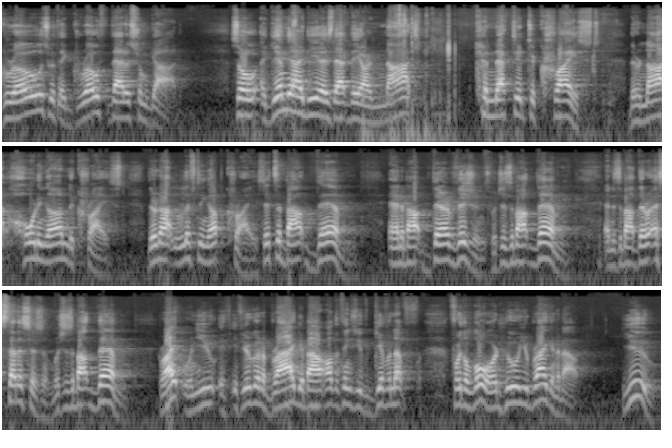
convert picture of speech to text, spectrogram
grows with a growth that is from God. So, again, the idea is that they are not connected to Christ. They're not holding on to Christ. They're not lifting up Christ. It's about them and about their visions, which is about them. And it's about their asceticism, which is about them. Right? When you if, if you're going to brag about all the things you've given up for the Lord, who are you bragging about? You.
